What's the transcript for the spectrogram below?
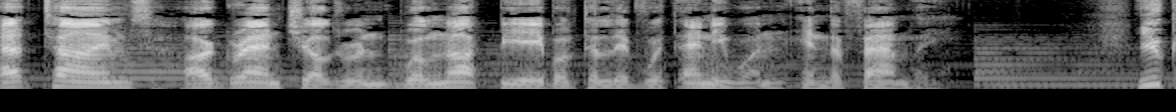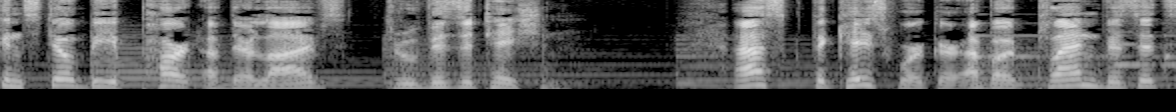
At times, our grandchildren will not be able to live with anyone in the family. You can still be a part of their lives through visitation. Ask the caseworker about planned visits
